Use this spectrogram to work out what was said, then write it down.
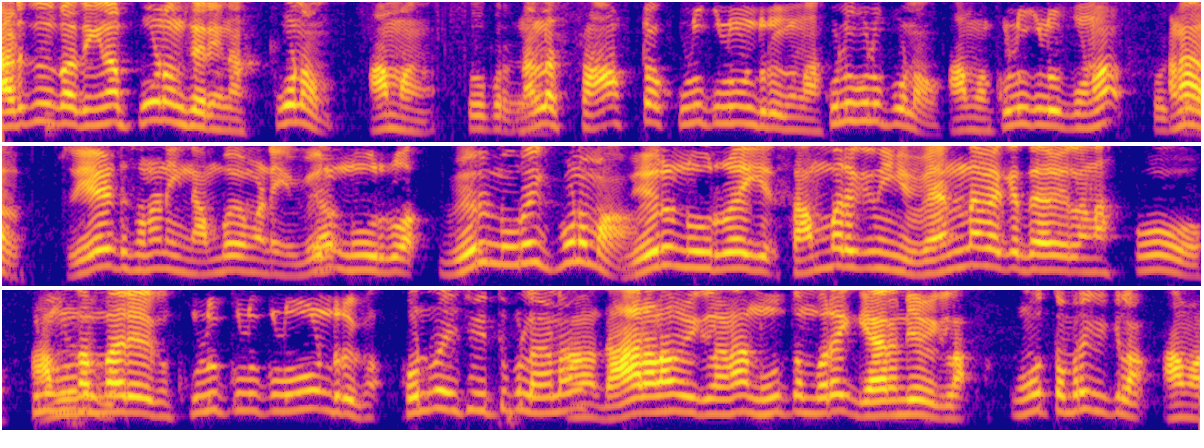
அடுத்தது பாத்தீங்கன்னா பூனம் சரிண்ணா. பூனம். ஆமாங்க. சூப்பர் நல்ல சாஃப்டா குளு குளுன்னு இருக்குண்ணா குழு குழு பூனம். ஆமா குளு குளு பூனம். Okay. ஆனா ரேட் சொன்னா நீங்க நம்பவே மாட்டீங்க. வெறும் நூறு ரூபா வெறும் நூறு ரூபாய்க்கு பூனமா? வெறும் நூறு ரூபாய்க்கு சம்மருக்கு நீங்க வெண்ணெய் வைக்க தேவையில்லைண்ணா. ஓ அந்த மாதிரி இருக்கும். குளு குளு குளுன்னு இருக்கும். கொண்டு போய் வித்து போடலாம்னா ஆ, தாராளமா விற்கலாம்னா நூத்தம்பது ரூபாய்க்கு கேரண்டியா விற்கலாம் நூற்றம்பது ரூபாய்க்கு விற்கலாம் ஆமா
